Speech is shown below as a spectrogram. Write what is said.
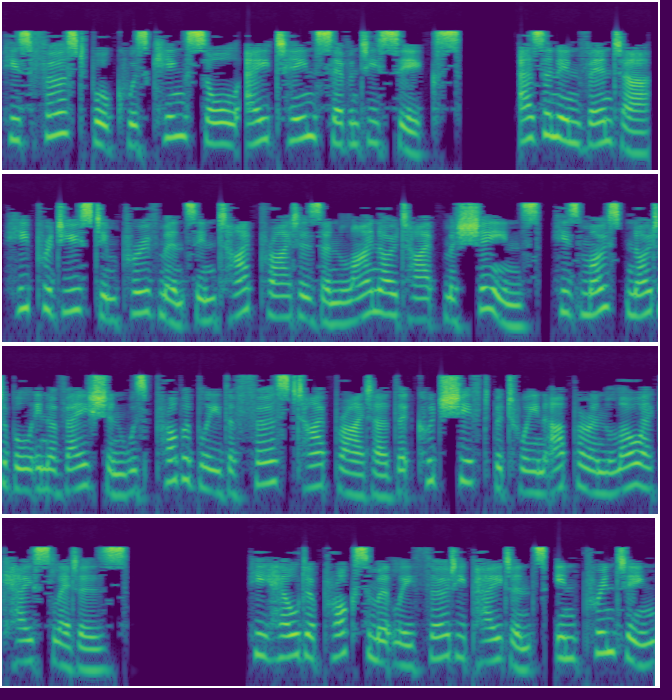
His first book was King Saul 1876. As an inventor, he produced improvements in typewriters and linotype machines. His most notable innovation was probably the first typewriter that could shift between upper and lower case letters. He held approximately 30 patents in printing,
